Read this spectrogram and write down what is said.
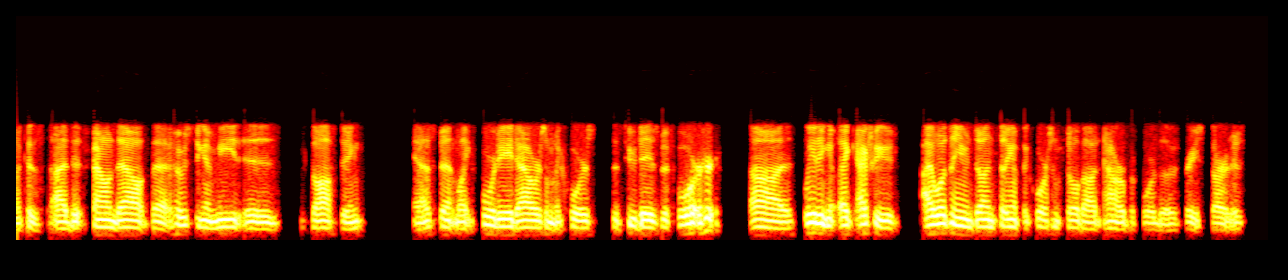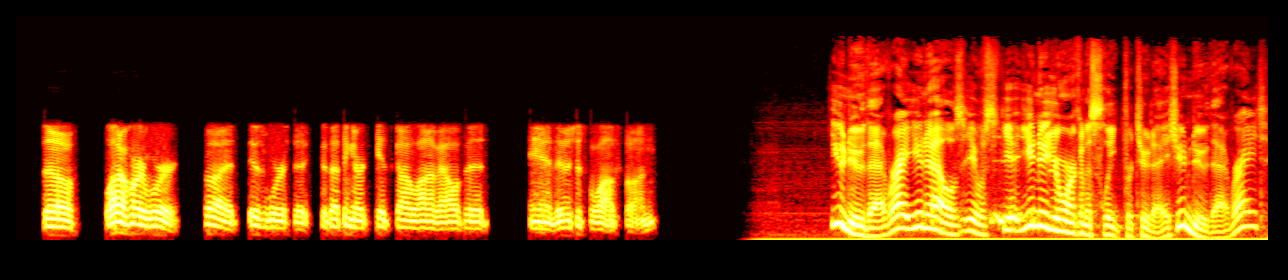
because uh, I did, found out that hosting a meet is exhausting, and I spent like 48 hours on the course the two days before uh, leading like actually I wasn't even done setting up the course until about an hour before the race started. So a lot of hard work, but it's worth it because I think our kids got a lot of out of it, and it was just a lot of fun. You knew that, right? You knew it was. You, you knew you weren't going to sleep for two days. You knew that, right?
